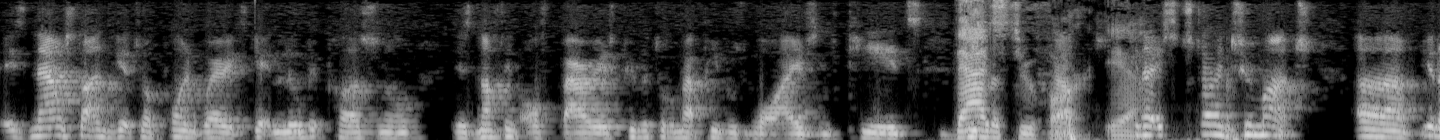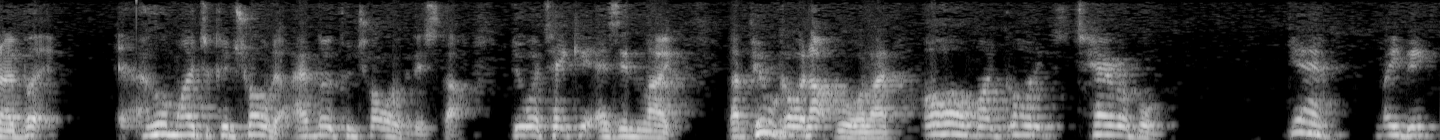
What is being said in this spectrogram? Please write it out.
It's now starting to get to a point where it's getting a little bit personal. There's nothing off barriers. People are talking about people's wives and kids. That's too far. Yeah. You know, it's just going too much. Uh, you know, but who am I to control it? I have no control over this stuff. Do I take it as in like, like people going uproar like, oh my god, it's terrible. Yeah, maybe.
